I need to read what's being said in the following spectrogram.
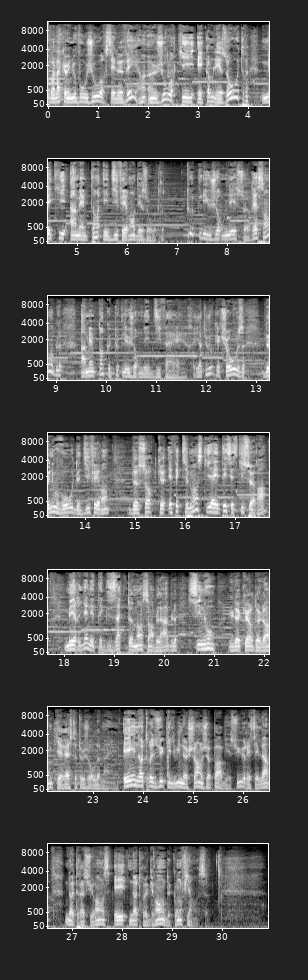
Et voilà qu'un nouveau jour s'est levé, hein, un jour qui est comme les autres, mais qui en même temps est différent des autres. Toutes les journées se ressemblent en même temps que toutes les journées diffèrent. Il y a toujours quelque chose de nouveau, de différent, de sorte que effectivement ce qui a été c'est ce qui sera, mais rien n'est exactement semblable, sinon le cœur de l'homme qui reste toujours le même. Et notre Dieu qui lui ne change pas, bien sûr, et c'est là notre assurance et notre grande confiance.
